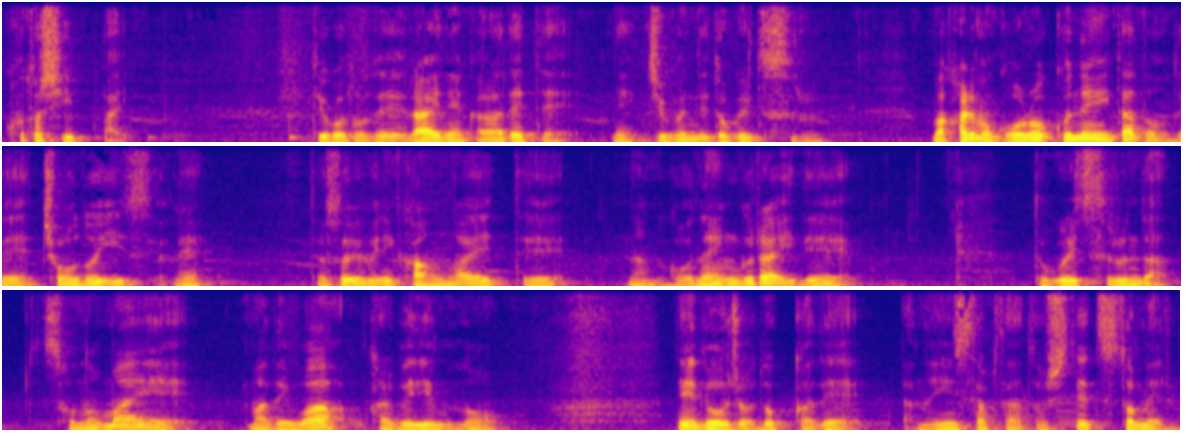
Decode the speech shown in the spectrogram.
今年いっぱい。ということで来年から出て、ね、自分で独立する。まあ彼も56年いたのでちょうどいいですよね。でそういうふうに考えてなんか5年ぐらいで独立するんだ。その前まではカルペディウムの、ね、道場どっかであのインストラクターとして勤める。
